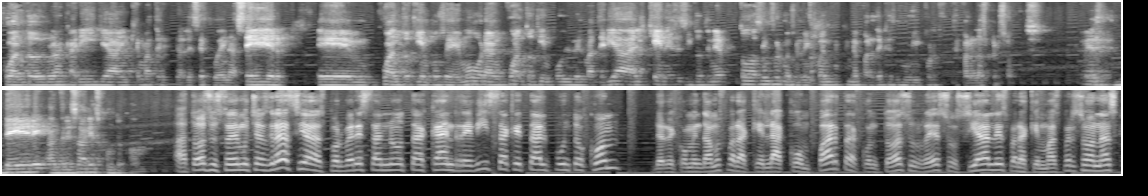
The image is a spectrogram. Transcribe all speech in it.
cuánto dura una carilla, en qué materiales se pueden hacer, eh, cuánto tiempo se demoran, cuánto tiempo vive el material, qué necesito tener, toda esa información en cuenta que me parece que es muy importante para las personas. Es drandresarias.com. A todos ustedes muchas gracias por ver esta nota acá en revistaquetal.com. Le recomendamos para que la comparta con todas sus redes sociales para que más personas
